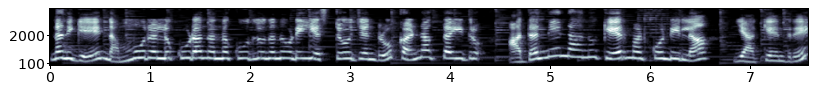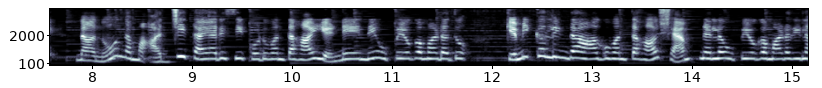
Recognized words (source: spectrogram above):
ನನಗೆ ನಮ್ಮೂರಲ್ಲೂ ಕೂಡ ನನ್ನ ಕೂದ್ಲನ್ನ ನೋಡಿ ಎಷ್ಟೋ ಜನರು ಕಣ್ಣಾಗ್ತಾ ಇದ್ರು. ಅದನ್ನೇ ನಾನು ಕೇರ್ ಮಾಡ್ಕೊಂಡಿಲ್ಲ. ಯಾಕೆಂದ್ರೆ ನಾನು ನಮ್ಮ ಅಜ್ಜಿ ತಯಾರಿಸಿ ಕೊಡುವಂತಹ ಎಣ್ಣೆಯನ್ನೇ ಉಪಯೋಗ ಮಾಡೋದು. ಕೆಮಿಕಲ್ ಇಂದ ಆಗುವಂತಹ ಶಾಂಪ್ನೆಲ್ಲ ಉಪಯೋಗ ಮಾಡೋದಿಲ್ಲ.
